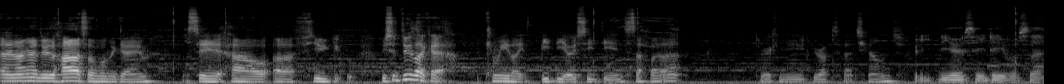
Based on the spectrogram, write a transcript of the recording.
and I'm gonna do the hardest level in the game. See how a few. We should do like a. Can we like beat the OCD and stuff like that? Do you reckon you, you're up to that challenge? Beat The OCD, what's that?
